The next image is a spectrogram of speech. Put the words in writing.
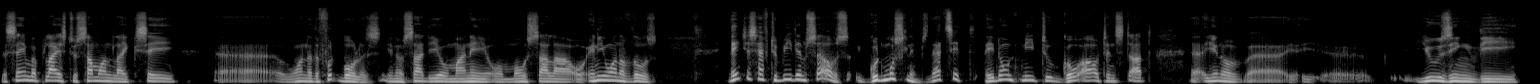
The same applies to someone like, say, uh, one of the footballers, you know, Sadio Mane or Mo Salah or any one of those. They just have to be themselves, good Muslims. That's it. They don't need to go out and start, uh, you know, uh, using the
